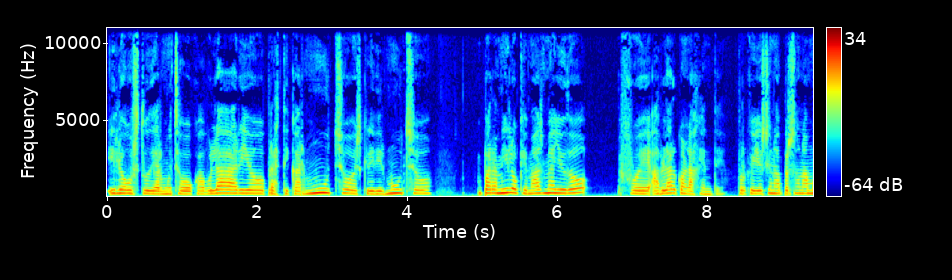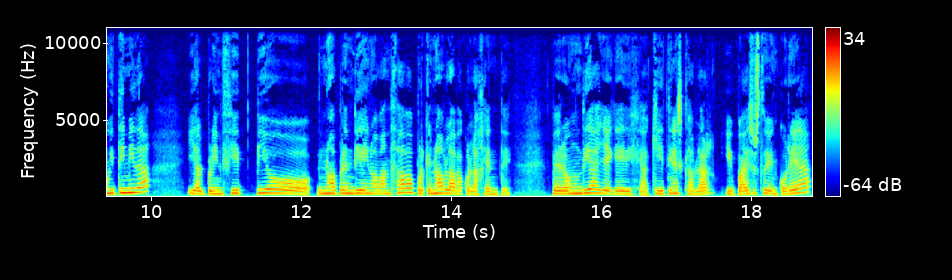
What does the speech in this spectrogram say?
y luego estudiar mucho vocabulario, practicar mucho, escribir mucho. Para mí lo que más me ayudó fue hablar con la gente, porque yo soy una persona muy tímida y al principio no aprendía y no avanzaba porque no hablaba con la gente. Pero un día llegué y dije, aquí tienes que hablar, y para eso estoy en Corea.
